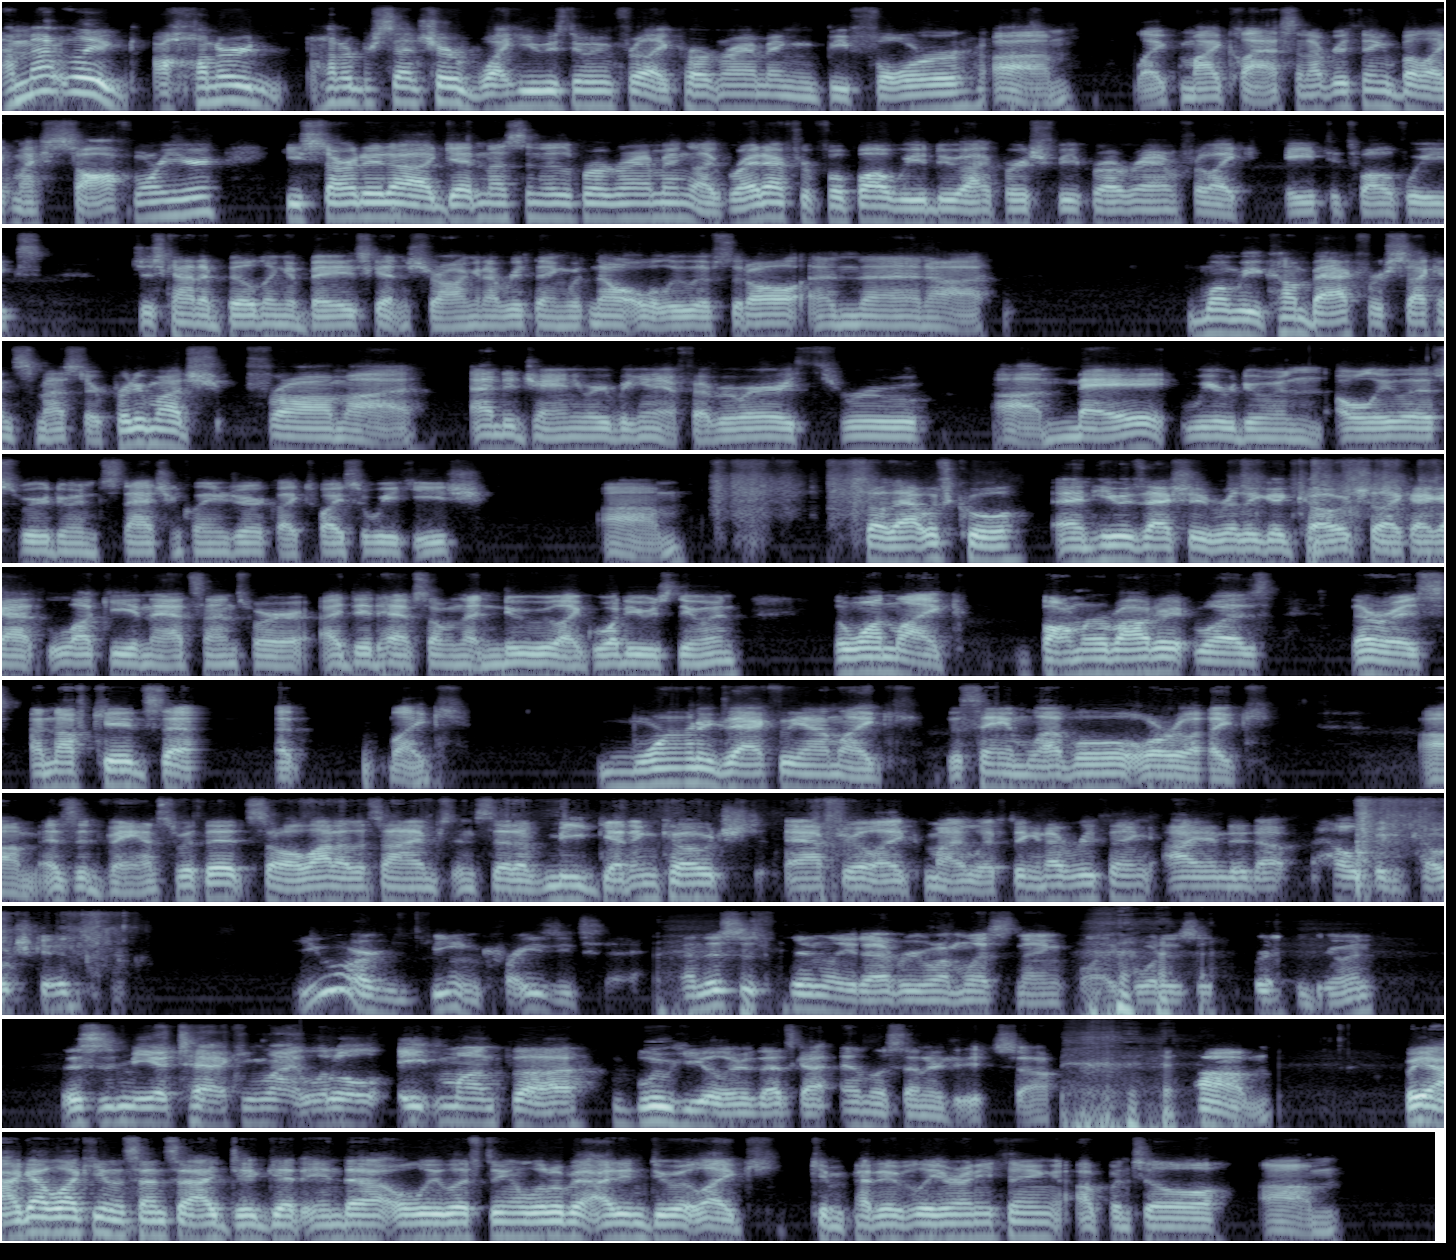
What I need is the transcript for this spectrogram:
I'm not really a hundred hundred percent sure what he was doing for like programming before, um, like my class and everything. But like my sophomore year, he started uh, getting us into the programming. Like right after football, we would do a hypertrophy program for like eight to twelve weeks just kind of building a base, getting strong and everything with no Oli lifts at all. And then uh, when we come back for second semester, pretty much from uh, end of January, beginning of February through uh, May, we were doing Oli lifts. We were doing snatch and clean jerk like twice a week each. Um, so that was cool. And he was actually a really good coach. Like I got lucky in that sense where I did have someone that knew like what he was doing. The one like bummer about it was there was enough kids that like weren't exactly on like the same level or like um, as advanced with it. So a lot of the times, instead of me getting coached after like my lifting and everything, I ended up helping coach kids. You are being crazy today, and this is Finley to everyone listening. Like, what is this person doing? This is me attacking my little eight month uh, blue heeler that's got endless energy. So, um, but yeah, I got lucky in the sense that I did get into Oli lifting a little bit. I didn't do it like competitively or anything up until um,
